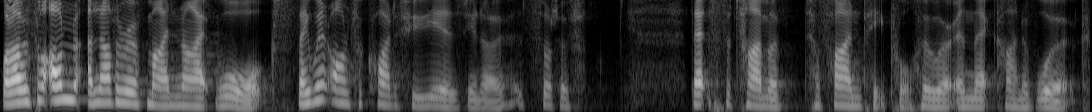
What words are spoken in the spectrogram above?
Well, I was on another of my night walks. They went on for quite a few years, you know. It's sort of, that's the time of, to find people who are in that kind of work.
